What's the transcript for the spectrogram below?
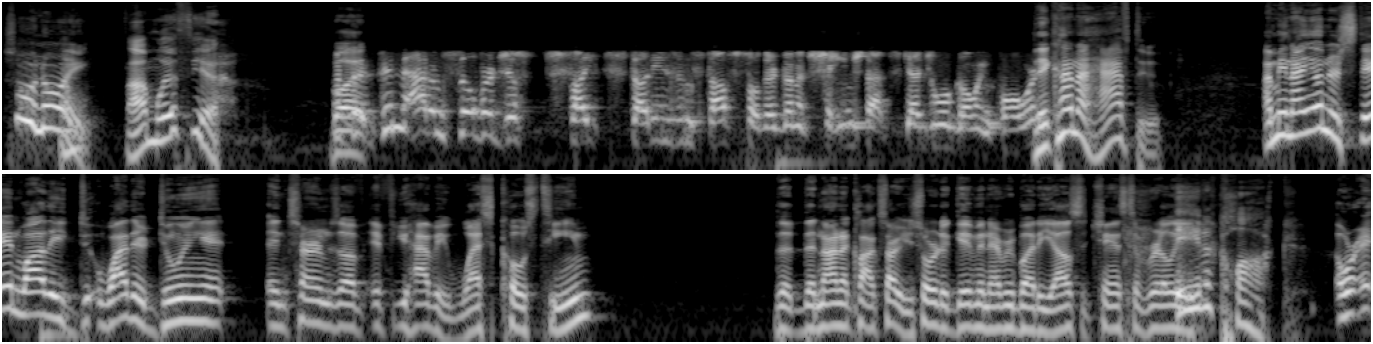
So annoying. I'm with you. But didn't Adam Silver just cite studies and stuff? So they're going to change that schedule going forward. They kind of have to. I mean, I understand why they do, why they're doing it in terms of if you have a West Coast team, the the nine o'clock start, you're sort of giving everybody else a chance to really. Eight o'clock. Or eh,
